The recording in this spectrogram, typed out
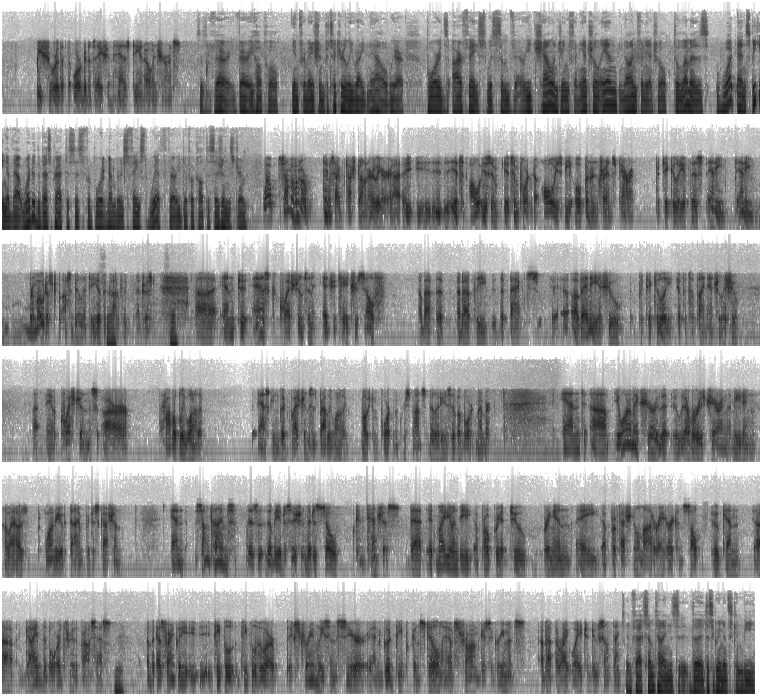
be sure that the organization has D&O insurance. This is very, very helpful information, particularly right now where boards are faced with some very challenging financial and non financial dilemmas. What, and speaking of that, what are the best practices for board members faced with very difficult decisions, Jim? Well, some of them are things I've touched on earlier. Uh, it's always it's important to always be open and transparent, particularly if there's any any remotest possibility of sure. a conflict of interest, sure. uh, and to ask questions and educate yourself about the about the the facts of any issue, particularly if it's a financial issue. Uh, you know, questions are probably one of the asking good questions is probably one of the most important responsibilities of a board member. And uh, you want to make sure that whoever is chairing the meeting allows plenty of time for discussion. And sometimes there'll be a decision that is so contentious that it might even be appropriate to bring in a, a professional moderator, a consultant who can uh, guide the board through the process. Mm. Because frankly, people people who are extremely sincere and good people can still have strong disagreements about the right way to do something. In fact, sometimes the disagreements can be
